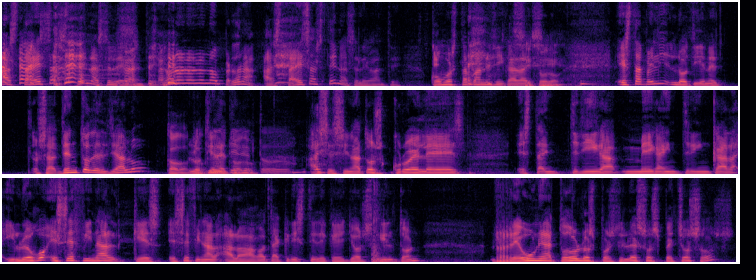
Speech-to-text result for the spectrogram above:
hasta esa escena es elegante. No, no, no, no, no, perdona, hasta esa escena es elegante. Cómo está planificada Sí, y todo. sí. Esta peli lo tiene, o sea, dentro del Yalo Todo, lo todo. tiene Lo tiene todo. todo. Asesinatos crueles, esta intriga mega intrincada y luego ese final, que es ese final a la Agatha Christie de que George Hilton reúne a todos los posibles sospechosos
